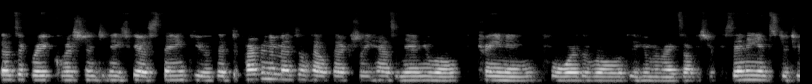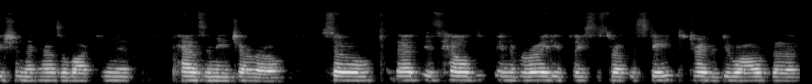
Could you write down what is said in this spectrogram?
That's a great question, Denise. Yes, thank you. The Department of Mental Health actually has an annual training for the role of the human rights officer because any institution that has a locked unit has an HRO. So that is held in a variety of places throughout the state to try to do all of the,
